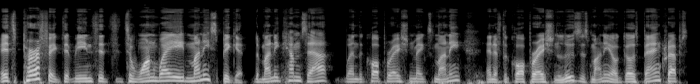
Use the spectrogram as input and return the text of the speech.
It's perfect. It means it's, it's a one way money spigot. The money comes out when the corporation makes money, and if the corporation loses money or goes bankrupt,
